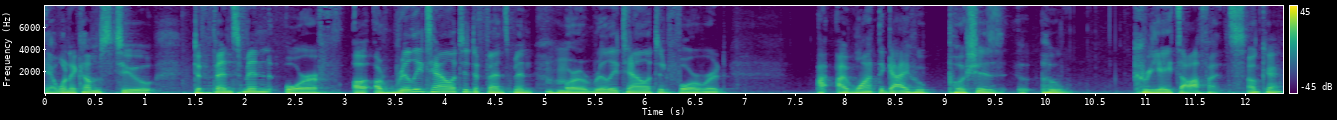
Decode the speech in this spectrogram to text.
yeah, when it comes to defensemen or a, a really talented defenseman Mm-hmm. or a really talented forward, I, I want the guy who pushes, who creates offense. Okay.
